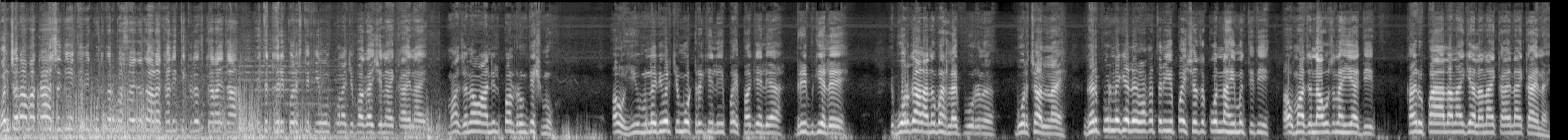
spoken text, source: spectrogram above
पंचनामा काय असं की तिथे कुठं तर बसायचं झाडाखाली तिकडच करायचा. इथं खरी परिस्थिती येऊन कोणाची बघायची नाही काय नाही. माझं नाव अनिल पांडुरंग देशमुख. अहो ही नदीवरची मोटर गेली पैपा गेल्या ड्रीप गेले. हे बोर गाळानं भरलाय पूर्ण बोर चाललाय. घर पूर्ण गेलंय बघा तरी हे पैशाचं कोण नाही म्हणते ती. अहो माझं नावच नाही यादीत काय रुपया आला नाही गेला नाही काय नाही काय नाही.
